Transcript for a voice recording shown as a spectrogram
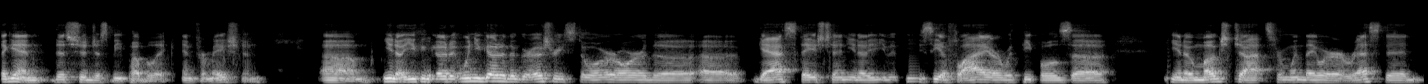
again, this should just be public information. Um, you know, you can go to when you go to the grocery store or the uh, gas station. You know, you, you see a flyer with people's uh, you know mugshots from when they were arrested,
